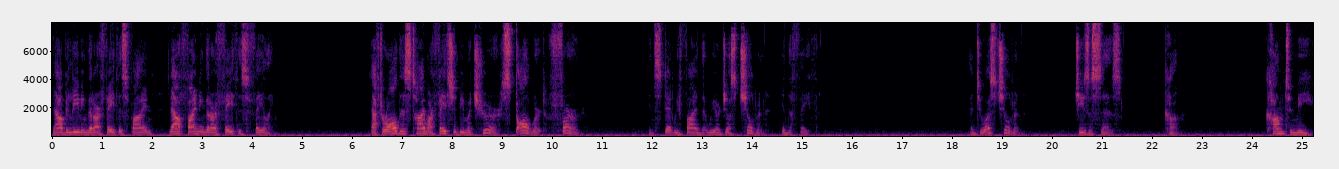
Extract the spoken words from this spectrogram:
Now believing that our faith is fine, now finding that our faith is failing. After all this time, our faith should be mature, stalwart, firm. Instead, we find that we are just children in the faith. And to us children, Jesus says, Come. Come to me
